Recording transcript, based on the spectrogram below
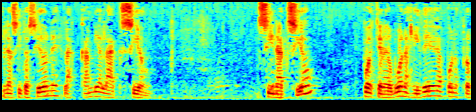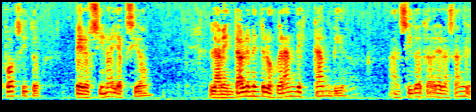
y las situaciones las cambia la acción. Sin acción puedes tener buenas ideas, buenos propósitos, pero si no hay acción, lamentablemente los grandes cambios han sido a través de la sangre,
